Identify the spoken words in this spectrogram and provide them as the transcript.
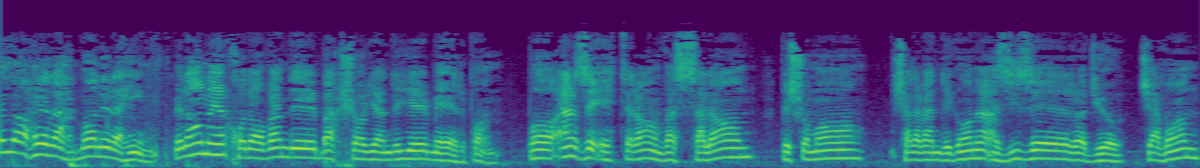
الله الرحمن الرحیم. به نام خداوند بخشاینده مهربان. با عرض احترام و سلام به شما شنوندگان عزیز رادیو جوان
